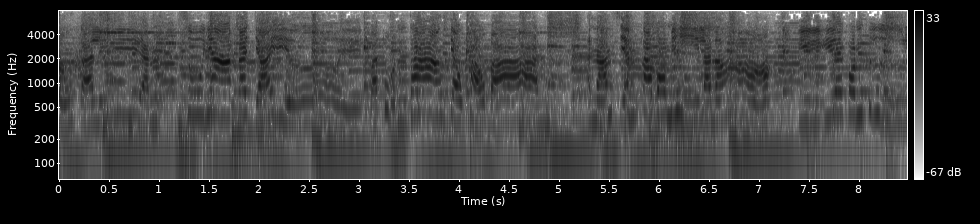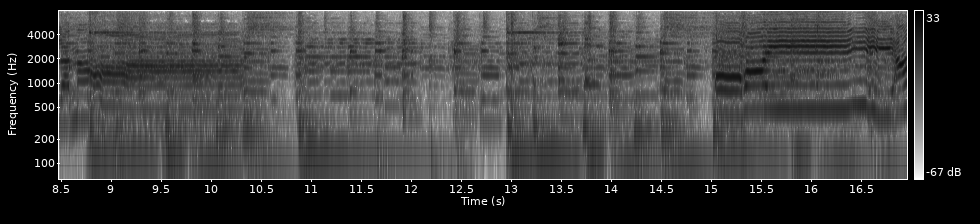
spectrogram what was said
างกะเลียน สู้ยากกะใจเอ้ยบัดทุนทางเจ้าเข้าบ้านน้ำเสียงตาบ่มีละนะอีหลีได้คนคือละนะโอ้ยไอ้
